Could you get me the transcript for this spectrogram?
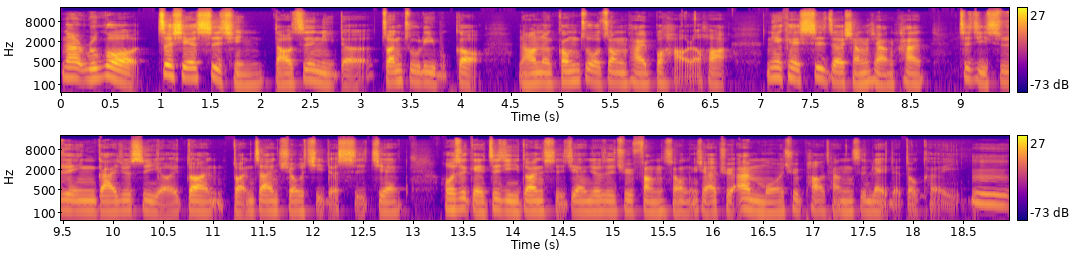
那如果这些事情导致你的专注力不够，然后呢，工作状态不好的话，你也可以试着想想看，自己是不是应该就是有一段短暂休息的时间，或是给自己一段时间，就是去放松一下，去按摩、去泡汤之类的都可以。嗯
